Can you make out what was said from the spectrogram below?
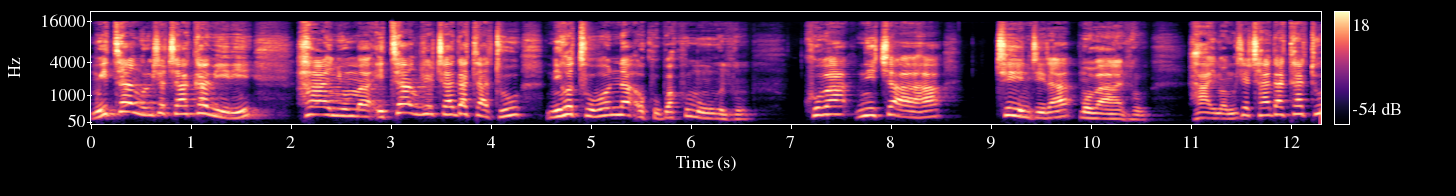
mu itanguriro igice cya kabiri hanyuma itanguriro cya gatatu niho tubona ukugwa k'umuntu kuba n'icyaha cinjira mu bantu hanyuma mu gice cya gatatu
